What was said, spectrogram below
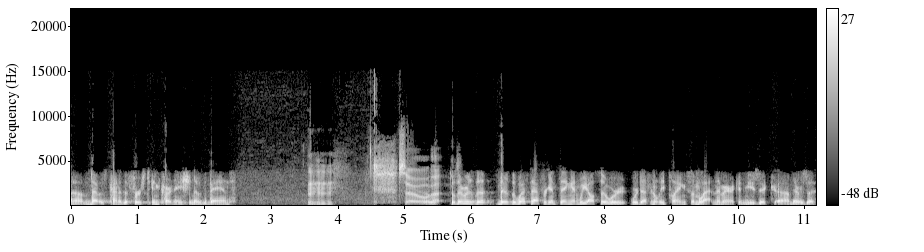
Um, that was kind of the first incarnation of the band. Mm-hmm. So, uh, so, there was the there's the West African thing, and we also were were definitely playing some Latin American music. Um, there was a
